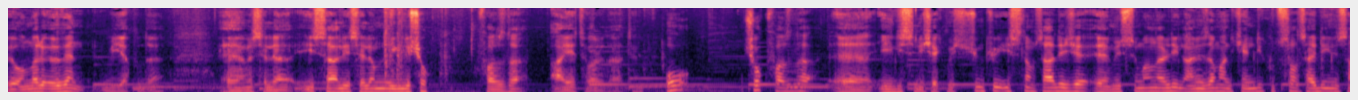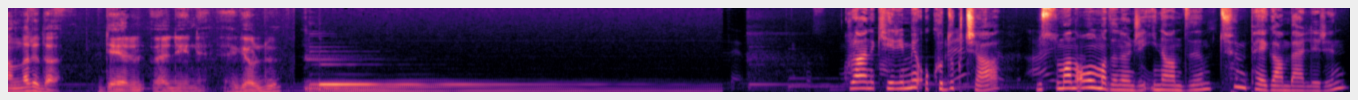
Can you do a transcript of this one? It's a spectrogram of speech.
ve onları öven bir yapıda. Ee, mesela İsa Aleyhisselam'la ilgili çok fazla ayet var zaten. O çok fazla e, ilgisini çekmiş. Çünkü İslam sadece e, Müslümanlar değil, aynı zamanda kendi kutsal saydığı insanları da değer verdiğini e, gördü. Kur'an-ı Kerim'i okudukça Müslüman olmadan önce inandığım tüm peygamberlerin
